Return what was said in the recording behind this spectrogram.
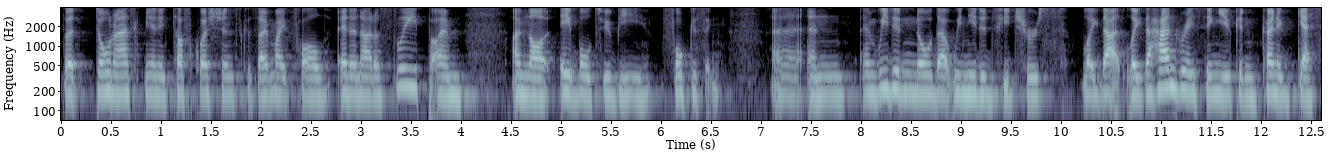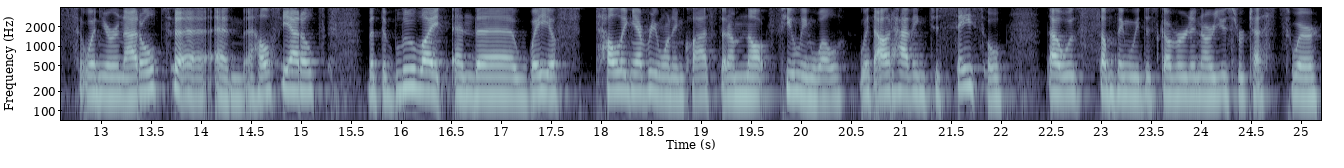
but don't ask me any tough questions because I might fall in and out of sleep. I'm I'm not able to be focusing. Uh, and and we didn't know that we needed features like that. Like the hand raising, you can kind of guess when you're an adult uh, and a healthy adult, but the blue light and the way of telling everyone in class that I'm not feeling well without having to say so, that was something we discovered in our user tests where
